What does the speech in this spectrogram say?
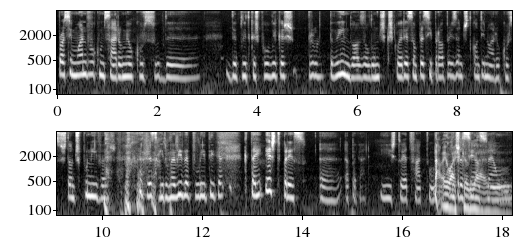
próximo ano, vou começar o meu curso de, de políticas públicas pedindo aos alunos que esclareçam para si próprios antes de continuar o curso. Estão disponíveis para seguir uma vida política que tem este preço a, a pagar. E isto é de facto um não, eu acho que, aliás, é um,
